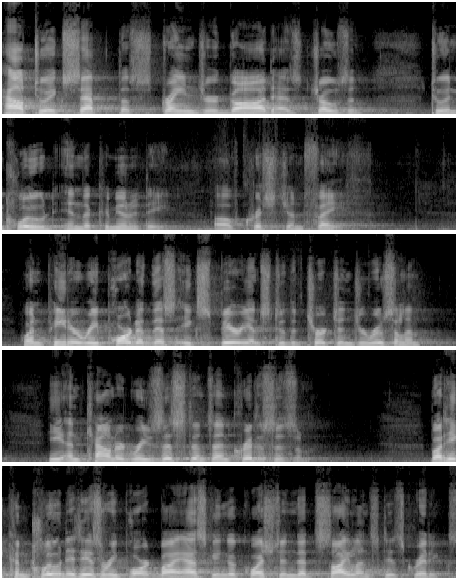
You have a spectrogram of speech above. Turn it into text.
how to accept the stranger God has chosen to include in the community of Christian faith. When Peter reported this experience to the church in Jerusalem, he encountered resistance and criticism. But he concluded his report by asking a question that silenced his critics.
